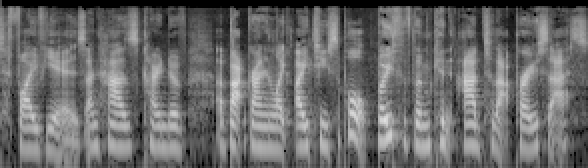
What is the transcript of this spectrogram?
five years and has kind of a background in like IT support. Both of them can add to that process.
